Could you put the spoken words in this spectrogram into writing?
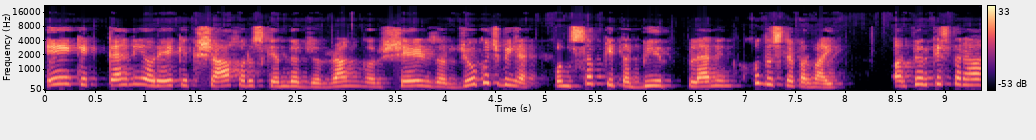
ایک ایک ٹہنی اور ایک ایک شاخ اور اس کے اندر جو رنگ اور شیڈ اور جو کچھ بھی ہے، ان سب کی تدبیر پلاننگ خود اس نے فرمائی۔ اور پھر کس طرح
